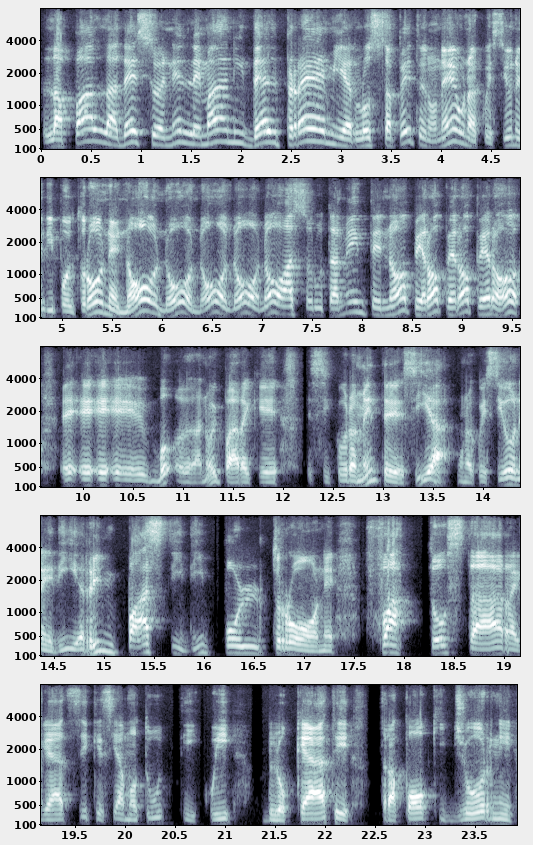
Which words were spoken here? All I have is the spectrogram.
la palla adesso è nelle mani del Premier. Lo sapete, non è una questione di poltrone. No, no, no, no, no, assolutamente no. Però, però, però, eh, eh, eh boh, a noi pare che sicuramente sia una questione di rimpasti di poltrone. Fatto fatto sta, ragazzi, che siamo tutti qui bloccati tra pochi giorni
